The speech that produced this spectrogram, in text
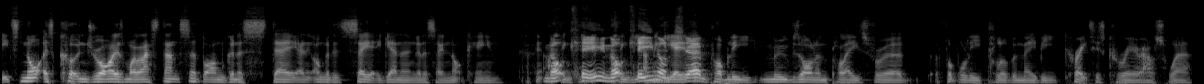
It's not as cut and dry as my last answer, but I'm gonna stay. and I'm gonna say it again, and I'm gonna say not keen. I think, I Not think keen, I not think he- I keen on he Chem. Probably moves on and plays for a football league club, and maybe creates his career elsewhere.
